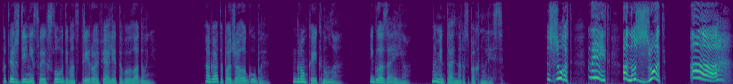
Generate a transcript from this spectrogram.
в подтверждении своих слов демонстрируя фиолетовую ладонь. Агата поджала губы, громко икнула, и глаза ее моментально распахнулись. Жжет! Нейт! Оно жжет! А,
